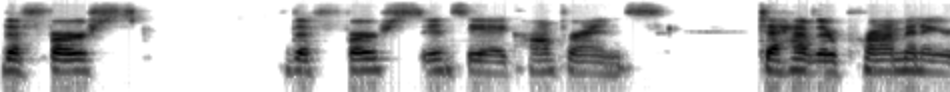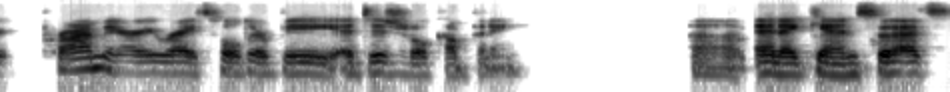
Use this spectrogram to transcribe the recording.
The first, the first NCAA conference to have their primary primary rights holder be a digital company. Um, and again, so that's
